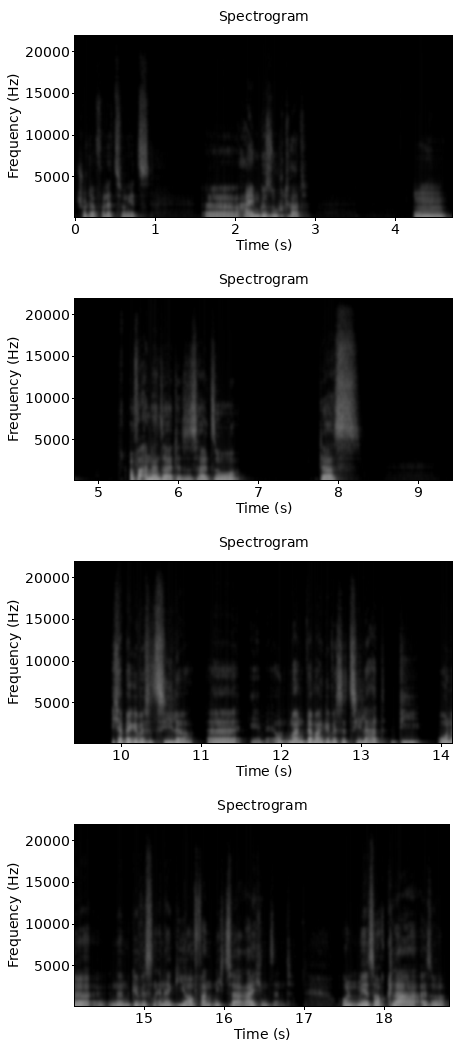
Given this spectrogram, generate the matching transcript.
Schulterverletzung jetzt äh, heimgesucht hat. Mm, Auf der anderen Seite ist es halt so, dass ich habe ja gewisse Ziele äh, und man, wenn man gewisse Ziele hat, die ohne einen gewissen Energieaufwand nicht zu erreichen sind. Und mir ist auch klar, also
